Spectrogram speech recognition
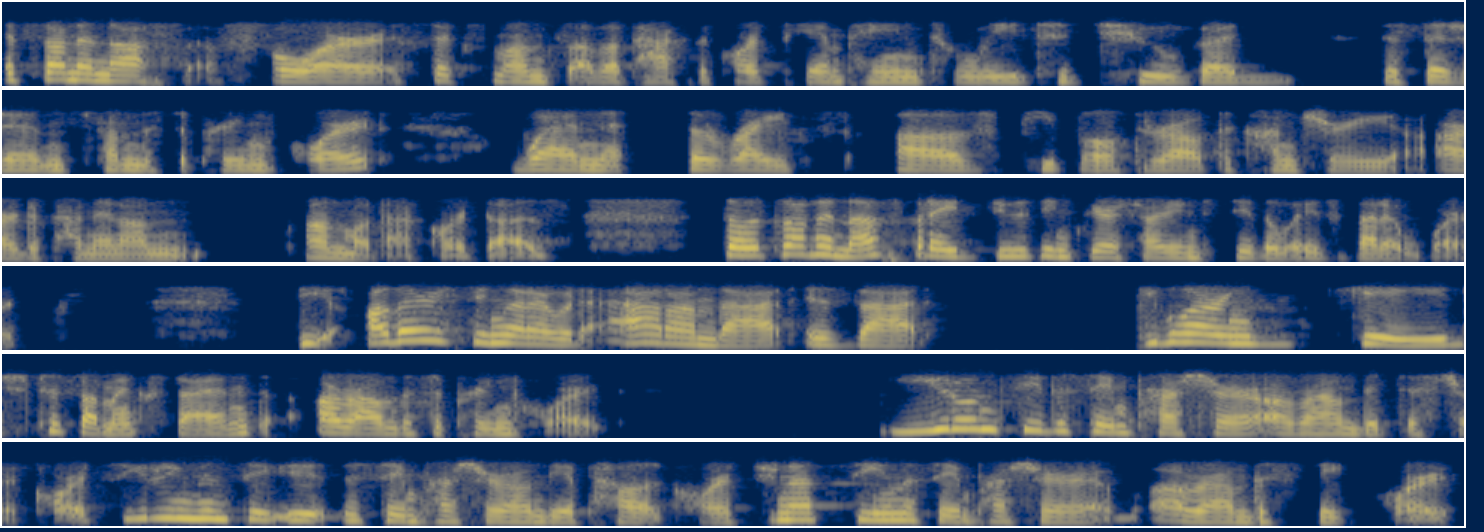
It's not enough for six months of a Pack the Courts campaign to lead to two good decisions from the Supreme Court when the rights of people throughout the country are dependent on, on what that court does. So it's not enough, but I do think we are starting to see the ways that it works. The other thing that I would add on that is that people are engaged to some extent around the Supreme Court you don't see the same pressure around the district courts. You don't even see the same pressure around the appellate courts. You're not seeing the same pressure around the state courts.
